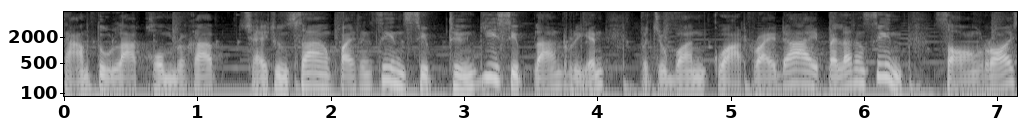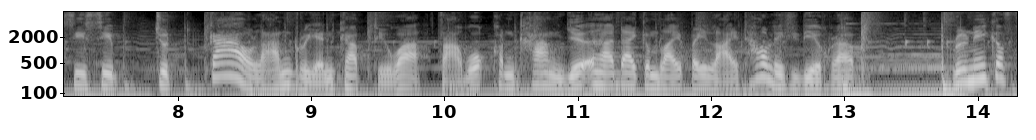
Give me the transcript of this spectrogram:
13 ตุลาคมแล้วครับ ใช้ทุนสร้างไปทั้งสิ้น 10 ถึง 20 ล้านเหรียญ ปัจจุบันกวาดรายได้ไปแล้วทั้งสิ้น 240.9 ล้านเหรียญครับ ถือว่าสาวกค่อนข้างเยอะฮะ ได้กำไรไปหลายเท่าเลยทีเดียวครับ เรื่องนี้ก็แฟ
